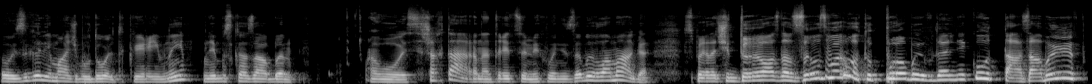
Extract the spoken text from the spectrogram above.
Ось взагалі матч був доволі таки рівний, я би сказав би. Ось Шахтар на 37-й хвилині забив Ламага. З передачі Дрозда з розвороту пробив дальній кут та забив.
